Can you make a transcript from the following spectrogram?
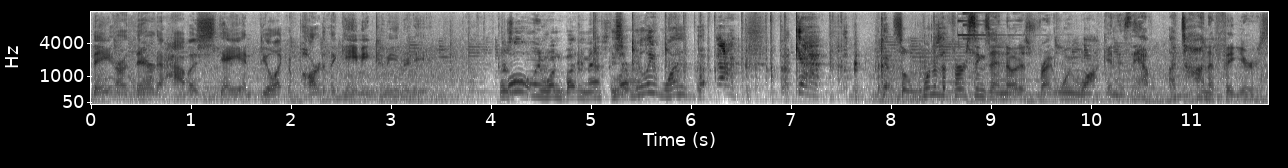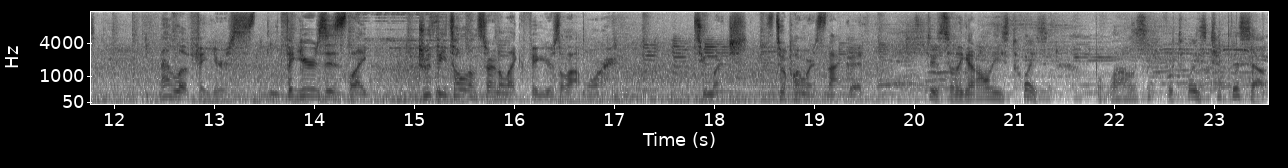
They are there to have us stay and feel like a part of the gaming community. There's only one button master Is there really one? Ah, yeah. So one of the first things I noticed right when we walk in is they have a ton of figures. And I love figures. Figures is like, truth be told, I'm starting to like figures a lot more. Too much. It's to a point where it's not good. Dude, so they got all these toys. But while I was for toys, check this out.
